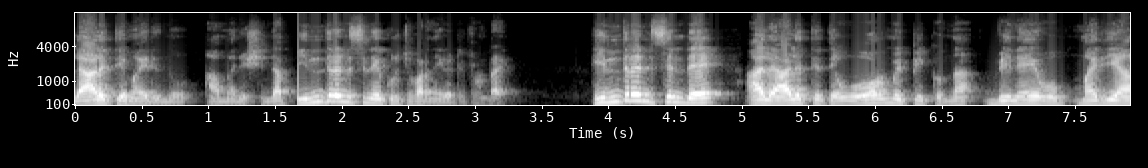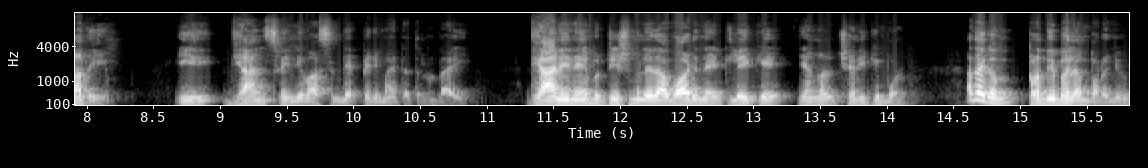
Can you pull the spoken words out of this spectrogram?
ലാളിത്യമായിരുന്നു ആ മനുഷ്യന്റെ. ഇന്ദ്രൻസിനെ കുറിച്ച് പറഞ്ഞു കേട്ടിട്ടുണ്ട്. ഇന്ദ്രൻസിന്റെ ആ ലാളിത്യത്തെ ഓർമ്മിപ്പിക്കുന്ന വിനയവും മര്യാദയും ഈ ധ്യാൻ ശ്രീനിവാസിന്റെ പെരുമാറ്റത്തിലുണ്ടായി. ധ്യാനിനെ ബ്രിട്ടീഷ് മില്ലിൽ അവാർഡ് നൈറ്റിലേക്ക് ഞങ്ങൾ ക്ഷണിക്കുമ്പോൾ അദ്ദേഹം പ്രതിഫലം പറഞ്ഞു.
